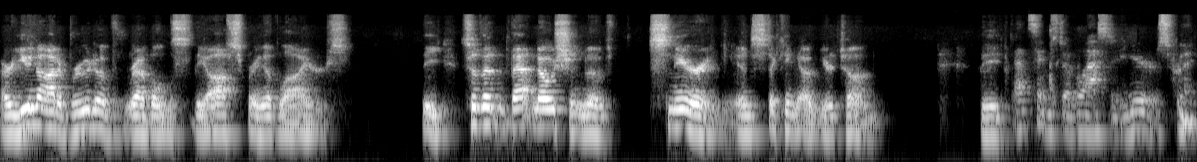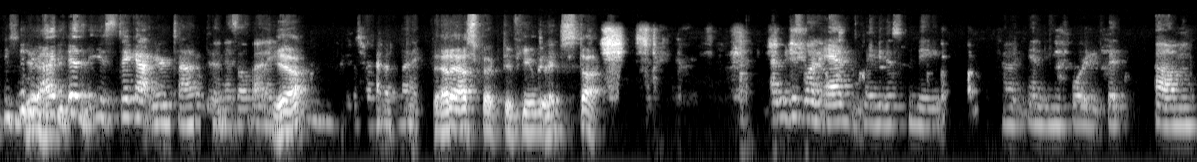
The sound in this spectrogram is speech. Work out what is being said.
Are you not a brood of rebels, the offspring of liars? The, so that, that notion of sneering and sticking out your tongue. The, That seems to have lasted years. Yeah. You stick out your tongue and it's all funny. yeah, that aspect of humor is stuck. I just want to add, maybe this can be uh, ending for it, but um.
